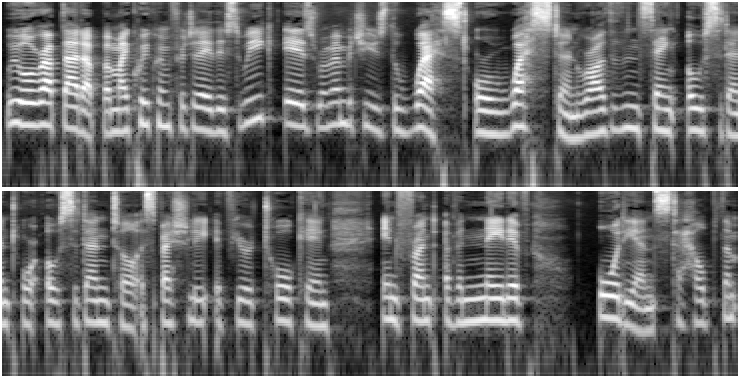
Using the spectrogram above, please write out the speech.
We will wrap that up. But my quick one for today this week is remember to use the West or Western rather than saying Occident or Occidental, especially if you're talking in front of a native audience to help them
